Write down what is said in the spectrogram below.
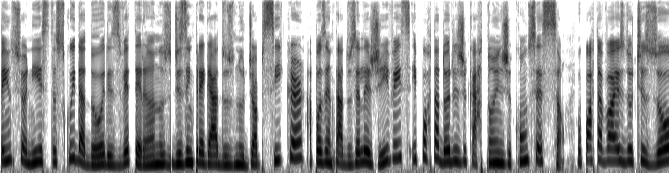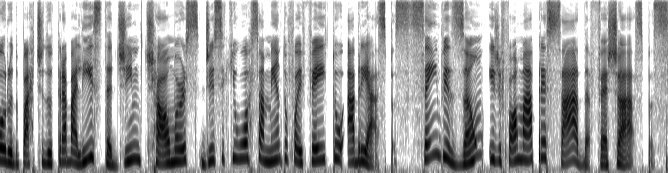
pensionistas, cuidadores, veteranos, desempregados no Job Seeker, aposentados elegíveis e portadores de cartões de concessão. O porta-voz do Tesouro do Partido Trabalhista, Jim Chalmers, disse que o orçamento foi feito, aspas, sem visão e de forma apressada, fecha aspas.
